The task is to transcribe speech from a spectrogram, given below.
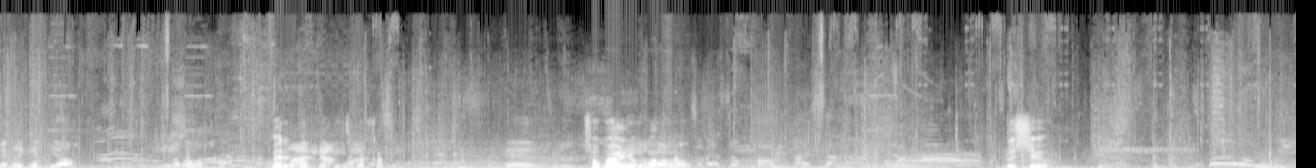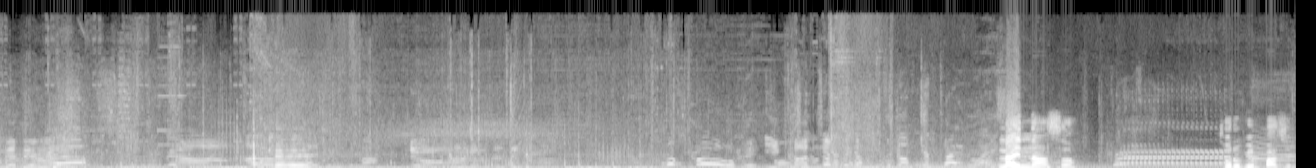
맥을 개피야. 이거 잡았고. 메르 아, 개피. 디바 컷. 오케이. 초고열 용광로. 루시우? 오케이. 라인 나왔어. 토르비온 빠짐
